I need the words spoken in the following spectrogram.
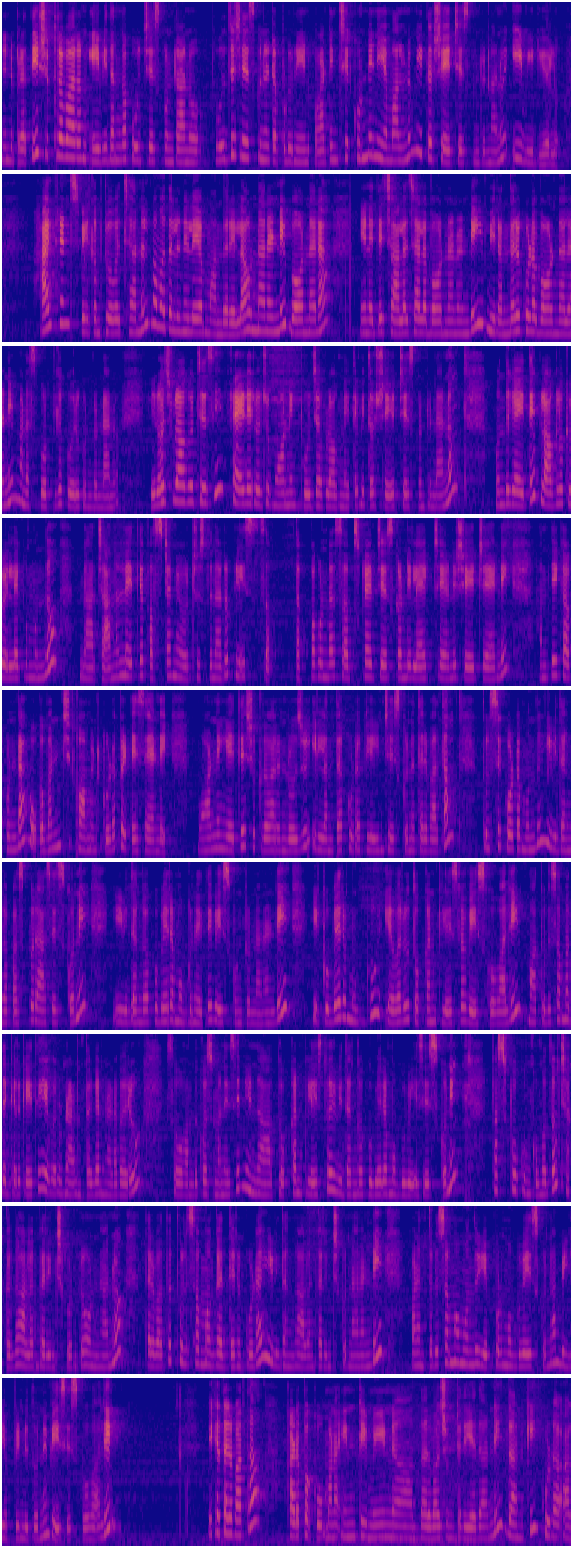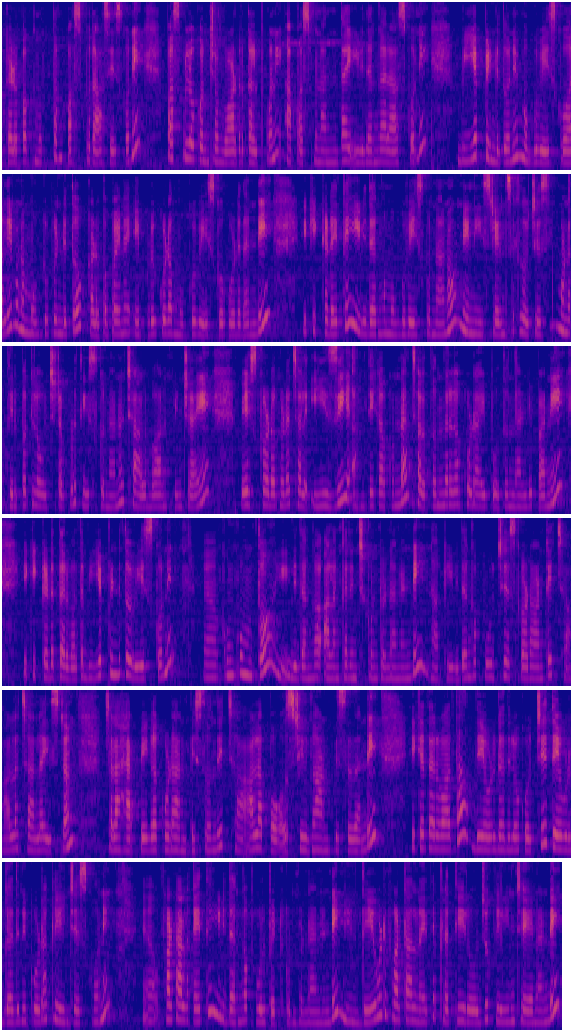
నేను ప్రతి శుక్రవారం ఏ విధంగా పూజ చేసుకుంటానో పూజ చేసుకునేటప్పుడు నేను పాటించే కొన్ని నియమాలను మీతో షేర్ చేసుకుంటున్నాను ఈ వీడియోలో. Hi friends welcome to our channel. మమతల నిలయం అందరు ఎలా ఉన్నారండి? బాగున్నారా? నేనైతే చాలా చాలా బాగున్నానండి. మీరందరూ కూడా బాగుండాలని మనస్ఫూర్తిగా కోరుకుంటున్నాను. ఈరోజు వ్లాగ్ వచ్చేసి ఫ్రైడే రోజు మార్నింగ్ పూజ వ్లాగ్ని అయితే మీతో షేర్ చేసుకుంటున్నాను. ముందుగా అయితే వ్లాగ్లోకి వెళ్ళక ముందు నా ఛానల్ని అయితే ఫస్ట్ టైం ఎవరు చూస్తున్నారో ప్లీజ్ తప్పకుండా సబ్స్క్రైబ్ చేసుకోండి లైక్ చేయండి షేర్ చేయండి. అంతేకాకుండా ఒక మంచి కామెంట్ కూడా పెట్టేసేయండి. మార్నింగ్ అయితే శుక్రవారం రోజు ఇల్లంతా కూడా క్లీన్ చేసుకున్న తర్వాత తులసి కోట ముందు ఈ విధంగా పసుపు రాసేసుకొని ఈ విధంగా కుబేర ముగ్గునైతే వేసుకుంటున్నానండి. ఈ కుబేర ముగ్గు ఎవరు తొక్కని ప్లేస్లో వేసుకోవాలి? మా తులసమ్మ దగ్గరికి అయితే ఎవరు అంతగా నడవరు. సో అందుకోసం అనేసి నేను ఆ తొక్కని ప్లేస్లో ఈ విధంగా కుబేర ముగ్గు వేసేసుకొని పసుపు కుంకుమతో చక్కగా అలంకరించుకుంటూ ఉన్నాను. తర్వాత తులసమ్మ గద్దెను కూడా ఈ విధంగా అలంకరించుకున్నానండి. మనం తులసమ్మ ముందు ఎప్పుడు ముగ్గు వేసుకున్నా బియ్యం పిండితోనే వేసేసుకోవాలి. ఇక తర్వాత కడపకు మన ఇంటి మెయిన్ దర్వాజా ఉంటుంది కదా అండి? దానికి కూడా ఆ గడపకు మొత్తం పసుపు రాసేసుకొని పసుపులో కొంచెం వాటర్ కలుపుకొని ఆ పసుపునంతా ఈ విధంగా రాసుకొని బియ్య పిండితోనే ముగ్గు వేసుకోవాలి. మనం ముగ్గు పిండితో కడప పైన ఎప్పుడు కూడా ముగ్గు వేసుకోకూడదండి. ఇక ఇక్కడైతే ఈ విధంగా ముగ్గు వేసుకున్నాను. నేను ఈ స్టెన్సిల్స్ వచ్చేసి మొన్న తిరుపతిలో వచ్చేటప్పుడు తీసుకున్నాను. చాలా బాగా అనిపించాయి. వేసుకోవడం కూడా చాలా ఈజీ. అంతేకాకుండా చాలా తొందరగా కూడా అయిపోతుందండి పని. ఇక ఇక్కడ తర్వాత బియ్య పిండితో వేసుకొని కుంకుమతో ఈ విధంగా అలంకరించుకుంటున్నానండి. నాకు ఈ విధంగా పూజ చేసుకోవడం అంటే చాలా చాలా ఇష్టం. చాలా హ్యాపీగా కూడా అనిపిస్తుంది. చాలా పాజిటివ్గా అనిపిస్తుందండి. ఇక తర్వాత దేవుడి గదిలోకి వచ్చి దేవుడి గదిని కూడా క్లీన్ చేసుకొని ఫటాలకైతే ఈ విధంగా పూలు పెట్టుకుంటున్నానండి. నేను దేవుడి ఫటాలను అయితే ప్రతిరోజు క్లీన్ చేయనండి.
